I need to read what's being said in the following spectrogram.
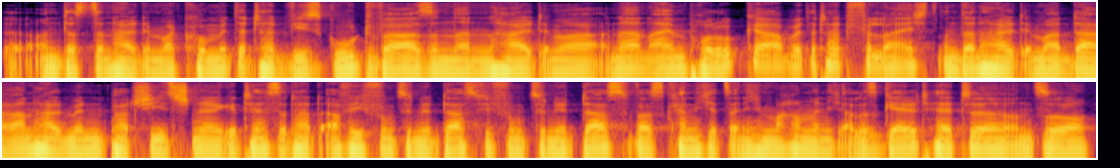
äh, und das dann halt immer committed hat, wie es gut war, sondern halt immer na, an einem Produkt gearbeitet hat vielleicht und dann halt immer daran halt mit ein paar Cheats schnell getestet hat, ach, wie funktioniert das, wie funktioniert das, was kann ich jetzt eigentlich machen, wenn ich alles Geld hätte und so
